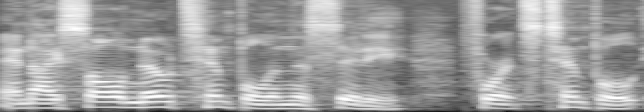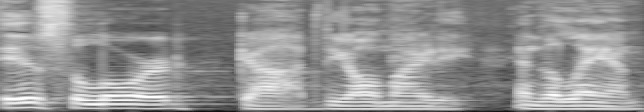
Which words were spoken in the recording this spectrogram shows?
And I saw no temple in the city, for its temple is the Lord God, the Almighty, and the Lamb.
